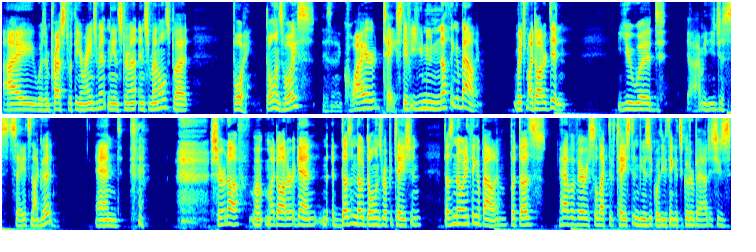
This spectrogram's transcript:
I was impressed with the arrangement and the instrument instrumentals, but boy, Dolan's voice is an acquired taste. If you knew nothing about him, which my daughter didn't, you would, I mean, you just say it's not good. And sure enough, my daughter, again, doesn't know Dolan's reputation, doesn't know anything about him, but does have a very selective taste in music, whether you think it's good or bad. She's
